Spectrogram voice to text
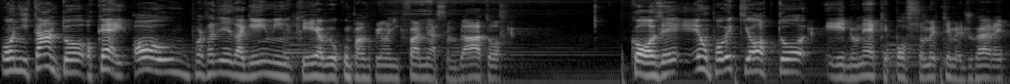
ogni tanto, ok, ho un portatile da gaming che avevo comprato prima di farmi l'assemblato, cose, è un po' vecchiotto e non è che posso mettermi a giocare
